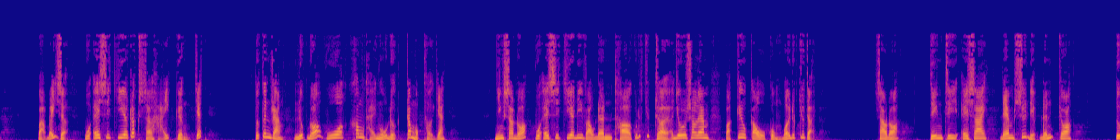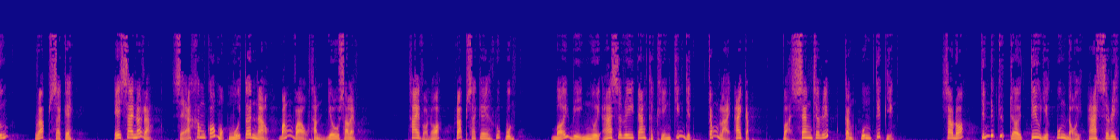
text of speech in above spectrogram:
và bấy giờ vua Ezechia rất sợ hãi gần chết. Tôi tin rằng lúc đó vua không thể ngủ được trong một thời gian. Nhưng sau đó, vua Ezechia đi vào đền thờ của Đức Chúa Trời ở Jerusalem và kêu cầu cùng với Đức Chúa Trời. Sau đó, tiên tri Esai đem sứ điệp đến cho tướng Rapsake. Esai nói rằng sẽ không có một mũi tên nào bắn vào thành Jerusalem. Thay vào đó, Rapsake rút quân, bởi vì người Assyri đang thực hiện chiến dịch chống lại Ai Cập và Sancherib cần quân tiếp diện. Sau đó, chính Đức Chúa Trời tiêu diệt quân đội Assyri.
